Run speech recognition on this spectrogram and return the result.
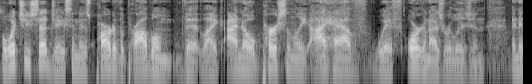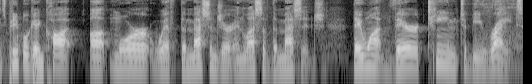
Well, what you said, Jason, is part of the problem that, like, I know personally I have with organized religion, and it's people get caught up more with the messenger and less of the message. They want their team to be right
